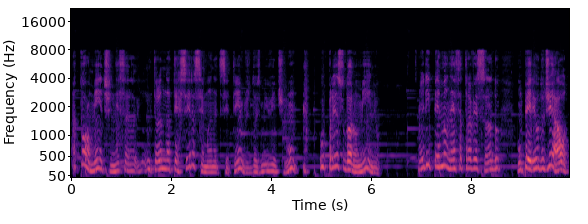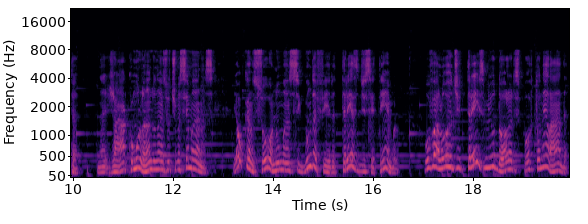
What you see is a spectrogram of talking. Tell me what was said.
atualmente, nessa, entrando na terceira semana de setembro de 2021, o preço do alumínio ele permanece atravessando um período de alta, né, já acumulando nas últimas semanas e alcançou, numa segunda-feira, 13 de setembro, o valor de 3 mil dólares por tonelada,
